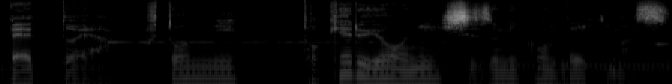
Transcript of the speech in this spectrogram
ベッドや布団に溶けるように沈み込んでいきます。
